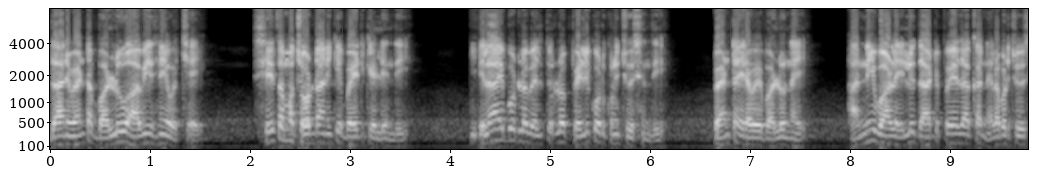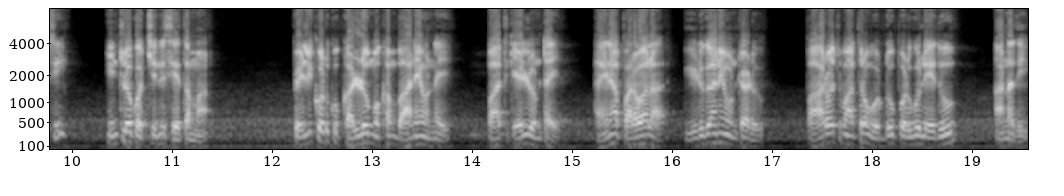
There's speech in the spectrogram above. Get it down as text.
దాని వెంట బళ్ళు ఆవీధినే వచ్చాయి. సీతమ్మ చూడ్డానికి బయటికెళ్ళింది. ఇలాయిబుడ్ల వెలుతురులో పెళ్ళి కొడుకుని చూసింది. వెంట ఇరవై బళ్ళున్నాయి. అన్నీ వాళ్ళ ఇల్లు దాటిపోయేదాకా నిలబడి చూసి ఇంట్లోకి వచ్చింది సీతమ్మ. పెళ్ళి కొడుకు కళ్ళు ముఖం బానే ఉన్నాయి. పాతికేళ్ళుంటాయి. అయినా పర్వాలా ఈడుగానే ఉంటాడు. పార్వతి మాత్రం ఒడ్డు పొడుగు లేదు అన్నది.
